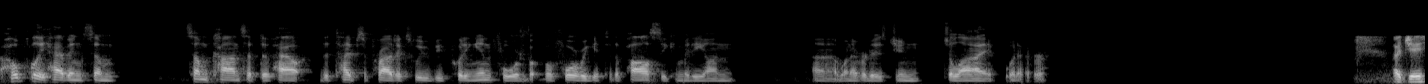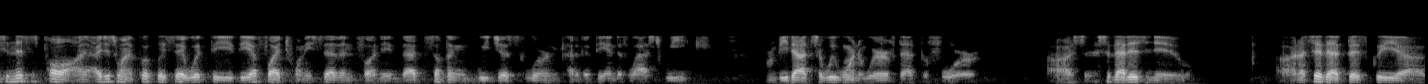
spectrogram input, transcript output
hopefully having some some concept of how the types of projects we would be putting in for, but before we get to the policy committee on uh, whenever it is, June, July, whatever. Uh, Jason, this is Paul. I, just want to quickly say with the, the FY27 funding, that's something we just learned kind of at the end of last week from VDOT, so we weren't aware of that before. Uh, so, that is new. Uh, and I say that basically, uh,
